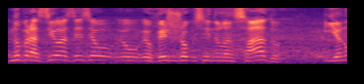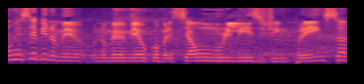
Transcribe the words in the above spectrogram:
no Brasil, às vezes eu, eu, eu vejo o jogo sendo lançado e eu não recebi no meu, no meu e-mail comercial um release de imprensa,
